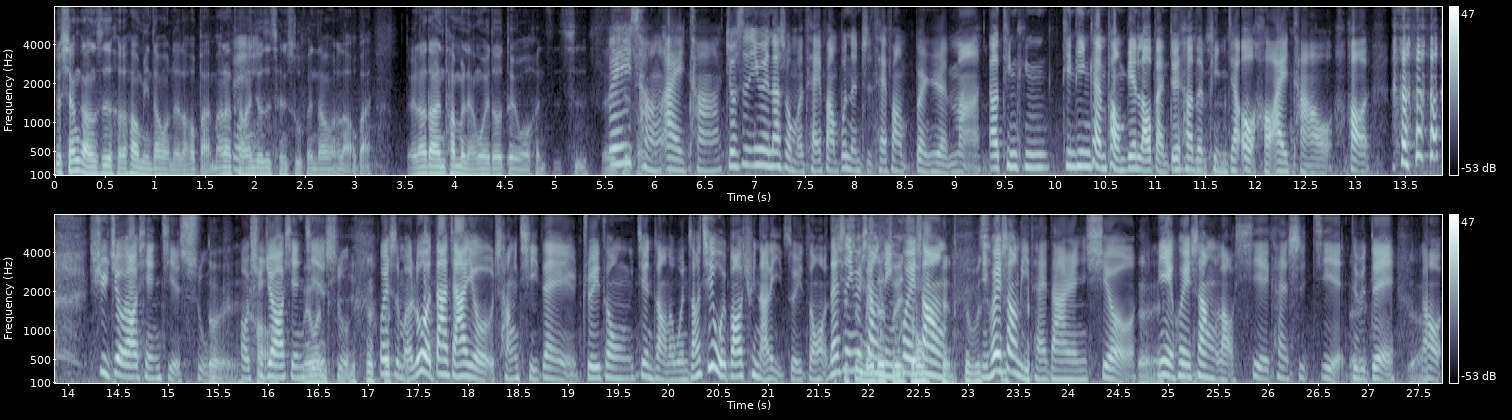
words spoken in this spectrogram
就香港是何浩明当我的老板嘛，那台湾就是陈淑芬当我的老板，对，那当然他们两位都对我很支持，非常爱他，就是因为那时候我们采访不能只采访本人嘛，要听听听听看旁边老板对他的评价，哦，好爱他哦，好。叙旧要先结束，对，哦，叙旧要先结束。为什么？如果大家有长期在追踪舰长的文章，其实我也不知道去哪里追踪。但是因为像您会上，你会上理财达人秀，你也会上老谢看世界，对不对？然后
